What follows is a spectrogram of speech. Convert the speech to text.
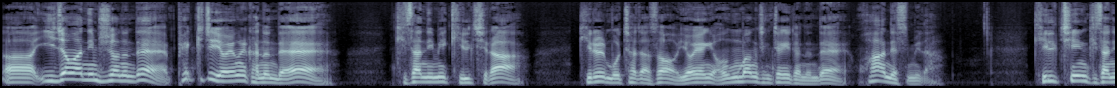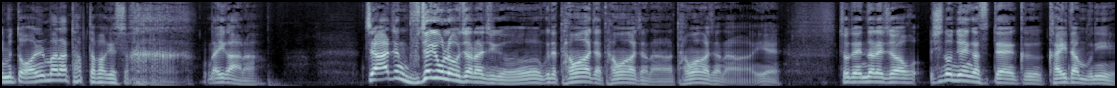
아, 이정아님 주셨는데 패키지 여행을 갔는데 기사님이 길치라 길을 못 찾아서 여행이 엉망진창이 됐는데 화 안 냈습니다. 길치인 기사님은 또 얼마나 답답하겠어. 하, 나 이거 알아. 짜증 무지하게 올라오잖아 지금. 근데 당황하잖아, 당황하잖아, 당황하잖아. 예. 저도 옛날에 저 신혼여행 갔을 때 그 가이드 한 분이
